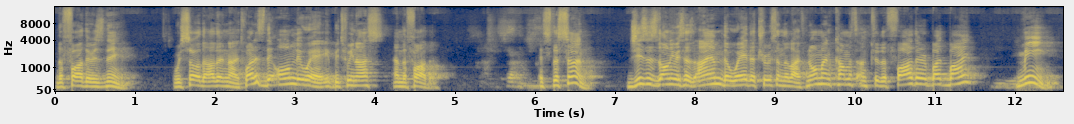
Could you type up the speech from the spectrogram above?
the Father's name. We saw the other night. What is the only way between us and the Father? It's the Son. Jesus the only way says, I am the way, the truth, and the life. No man cometh unto the Father but by me.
